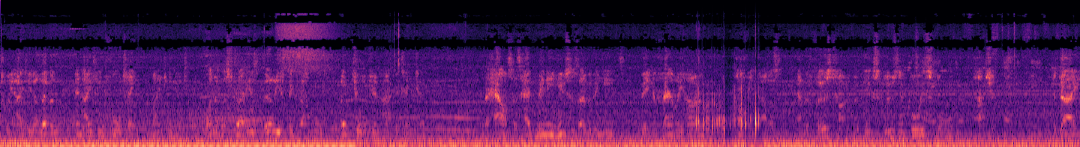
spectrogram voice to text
between 1811 and 1814, making it one of Australia's earliest examples of Georgian architecture. The house has had many uses over the years, being a family home, coffee palace, and the first home of the exclusive boys' school, Hutchins. Today,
